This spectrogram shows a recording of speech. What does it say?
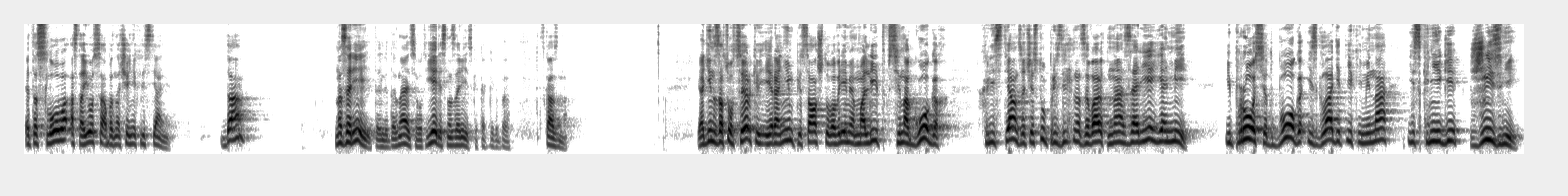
Это слово остается обозначение христиане. Да, Назарей, или, знаете, вот ересь назарейская, как это сказано. И один из отцов церкви, Иероним, писал, что во время молитв в синагогах христиан зачастую презрительно называют назареями и просят Бога изгладить их имена из книги жизни.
